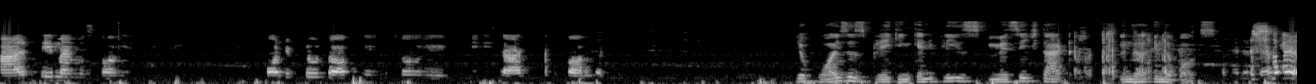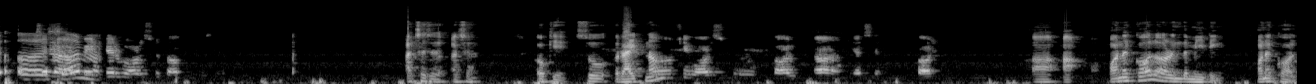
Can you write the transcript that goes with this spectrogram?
Alpha ma'am is calling. Wanted to talk to you so he is asked to call me. Your voice is breaking. Can you please message that in the in the box? Hello Sir, sir uh, sir sir, our ma- vendor wants to talk to you sir. Acha acha acha. Okay so right now? So she wants to call. Ah yes sir call. Uh, uh, on a call or in the meeting? On a call.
